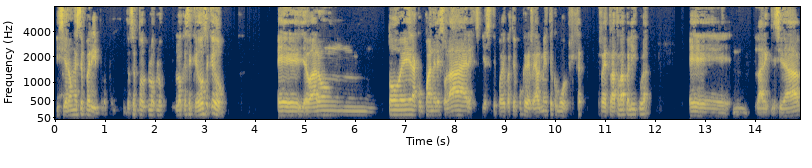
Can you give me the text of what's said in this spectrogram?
Hicieron ese periplo. Entonces, lo, lo, lo que se quedó, se quedó. Eh, llevaron todo era con paneles solares y ese tipo de cuestiones, porque realmente como retrata la película, eh, la electricidad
